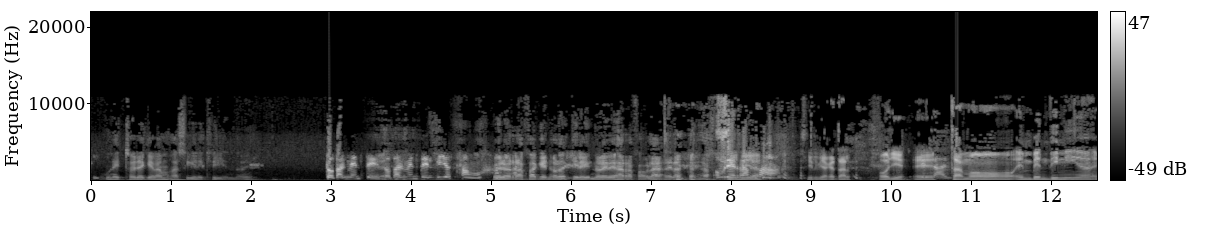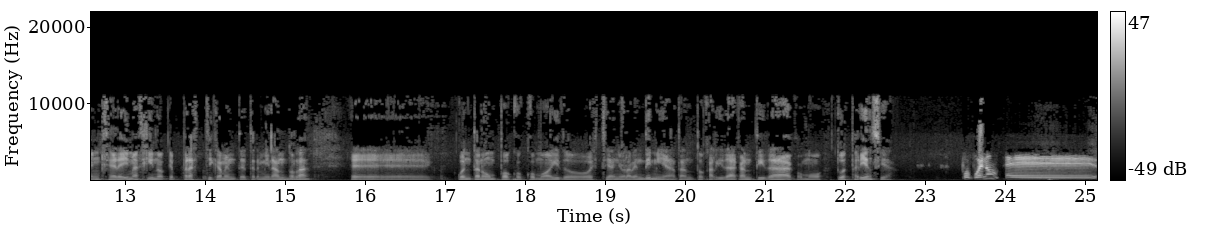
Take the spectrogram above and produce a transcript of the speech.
sí. Una historia que vamos a seguir escribiendo, ¿eh? Totalmente, totalmente, en ello estamos. Pero Rafa, que no, le, que no le deja a Rafa hablar, adelante. Hombre, Rafa. Silvia, ¿qué tal? Oye, eh, estamos en Vendimia, en Jerez imagino que prácticamente terminándola. Eh, cuéntanos un poco cómo ha ido este año la vendimia, tanto calidad, cantidad como tu experiencia. Pues bueno, eh,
